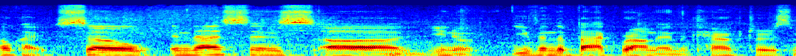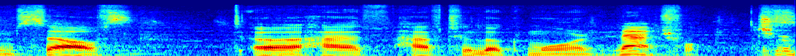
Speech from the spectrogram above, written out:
Okay, so in that sense, uh, you know, even the background and the characters themselves uh, have have to look more natural. Sure.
